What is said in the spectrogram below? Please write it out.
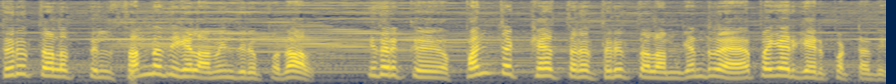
திருத்தலத்தில் சன்னதிகள் அமைந்திருப்பதால் இதற்கு பஞ்சக்ஷேத்திர திருத்தலம் என்ற பெயர் ஏற்பட்டது.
